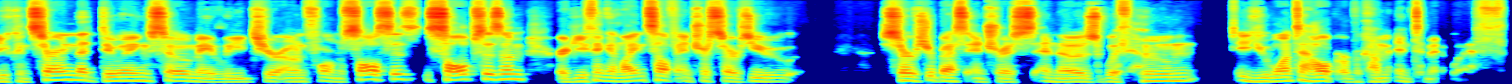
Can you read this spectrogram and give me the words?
Are you concerned that doing so may lead to your own form of solipsism, or do you think enlightened self-interest serves you serves your best interests and those with whom you want to help or become intimate with?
